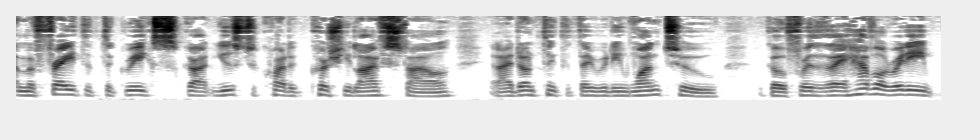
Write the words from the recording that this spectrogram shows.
am afraid that the Greeks got used to quite a cushy lifestyle, and I don't think that they really want to go further. They have already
